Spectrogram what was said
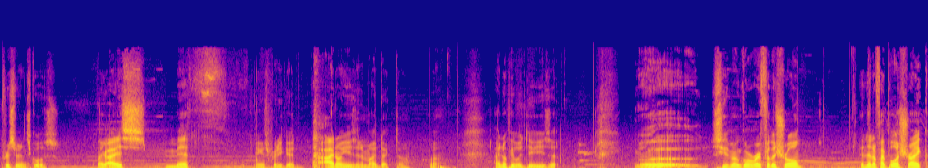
for certain schools, like Ice, Myth. I think it's pretty good. I I don't use it in my deck though, but I know people do use it. Uh, excuse me, I'm going right for the troll, and then if I pull a strike,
